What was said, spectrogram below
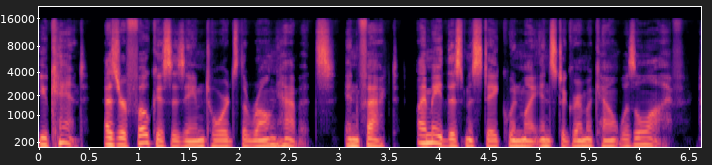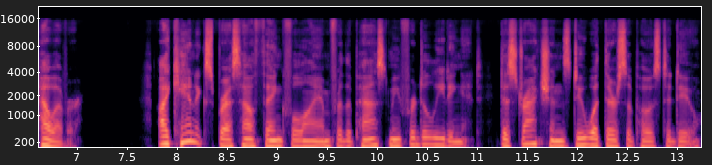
you can't, as your focus is aimed towards the wrong habits. In fact, I made this mistake when my Instagram account was alive. However, I can't express how thankful I am for the past me for deleting it. Distractions do what they're supposed to do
